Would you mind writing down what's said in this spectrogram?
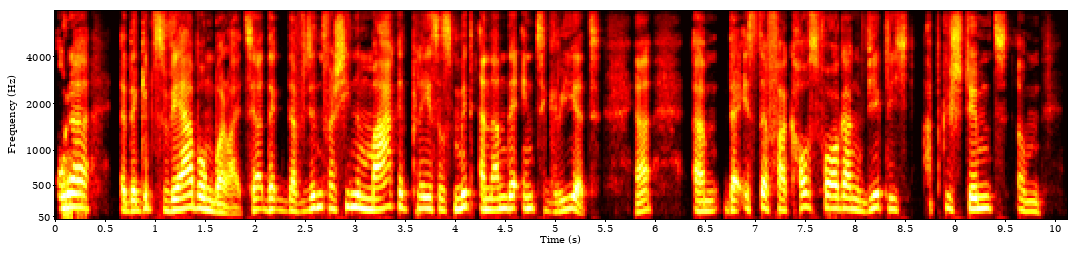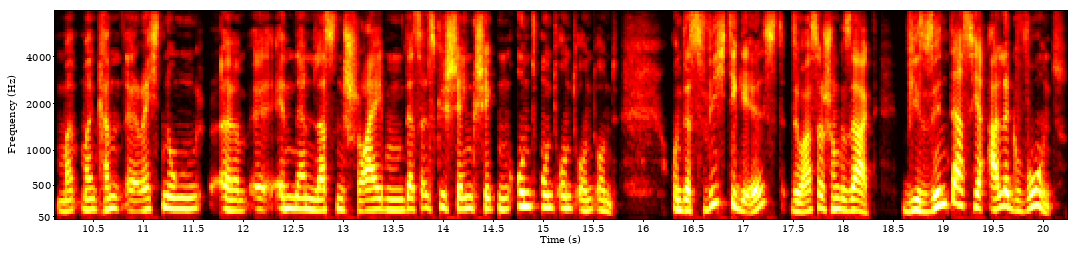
Oder äh, da gibt es Werbung bereits. Ja? Da, da sind verschiedene Marketplaces miteinander integriert. Ja? Ähm, da ist der Verkaufsvorgang wirklich abgestimmt. Ähm, man, man kann äh, Rechnungen ähm, äh, ändern lassen, schreiben, das als Geschenk schicken und, und, und, und, und. Und das Wichtige ist, du hast ja schon gesagt, wir sind das ja alle gewohnt.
